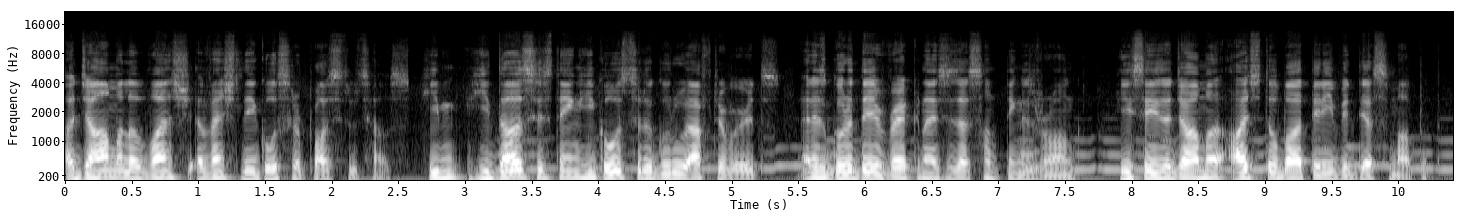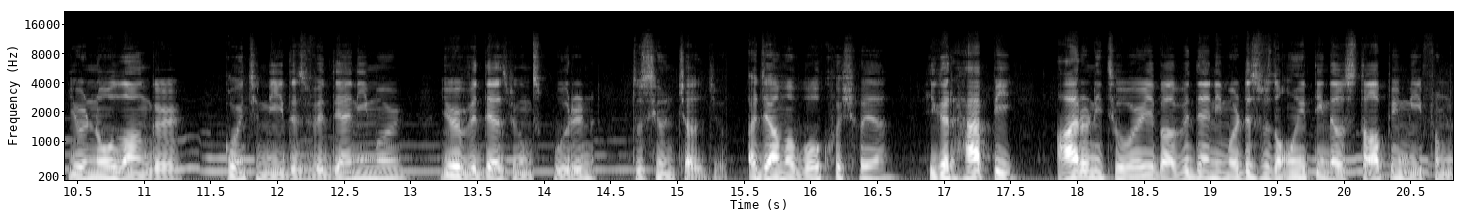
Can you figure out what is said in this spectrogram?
Ajamal eventually goes to the prostitute's house. He, he does his thing, he goes to the Guru afterwards, and his Gurudev recognizes that something is wrong. He says, Ajamal, Aj to baat teri vidya samapat. You're no longer going to need this vidya anymore. Your vidya has become spuran. ਤੁਸੀਂ ਹੁਣ ਚੱਲ ਜਾਓ ਅਜਾਮਾ ਬਹੁਤ ਖੁਸ਼ ਹੋਇਆ he got happy I don't need to worry about vidya anymore this was the only thing that was stopping me from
